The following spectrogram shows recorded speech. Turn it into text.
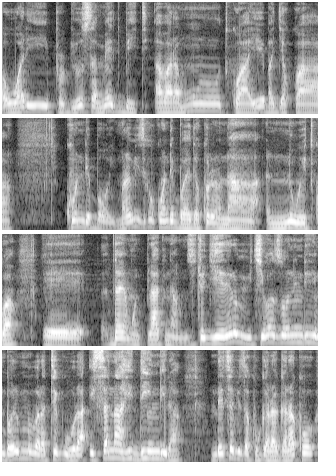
wari producer medbeat aba aramutwaye bajya kwa konde boy. Murabizi ko konde boy adakorana n'uwitwa diamond platinums. Icyo gihe rero biba ikibazo n'indirimbo barimo barategura isa n'aho idindira ndetse biza kugaragara ko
